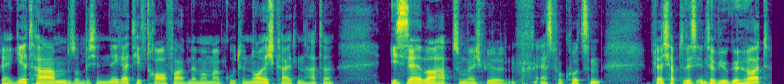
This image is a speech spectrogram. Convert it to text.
reagiert haben, so ein bisschen negativ drauf waren, wenn man mal gute Neuigkeiten hatte. Ich selber habe zum Beispiel erst vor kurzem, vielleicht habt ihr das Interview gehört,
